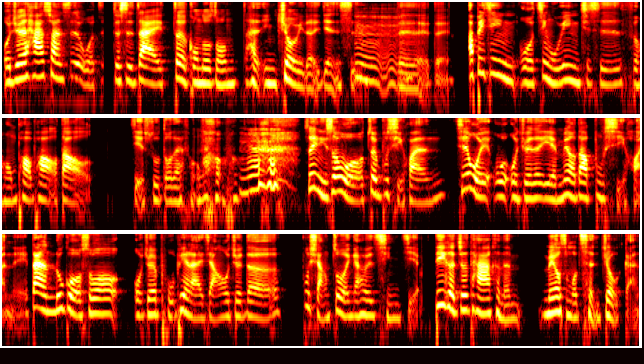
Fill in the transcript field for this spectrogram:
我觉得他算是我就是在这个工作中很 enjoy 的一件事。嗯嗯，对对对啊，毕竟我进无印，其实粉红泡泡到结束都在粉红泡泡，嗯 所以你说我最不喜欢，其实我我我觉得也没有到不喜欢呢、但如果说我觉得普遍来讲，我觉得不想做应该会是清洁。第一个就是他可能没有什么成就感，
